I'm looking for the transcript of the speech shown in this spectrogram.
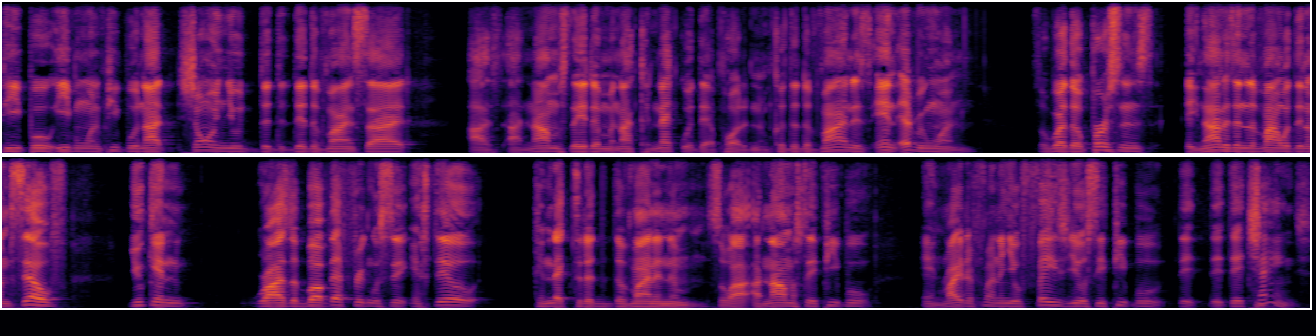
People, even when people not showing you the, the, the divine side, I, I namaste them and I connect with that part of them because the divine is in everyone. So whether a person's acknowledging the divine within themselves, you can rise above that frequency and still connect to the divine in them. So I, I namaste people, and right in front of your face, you'll see people that, that they change.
